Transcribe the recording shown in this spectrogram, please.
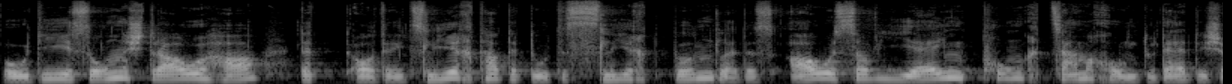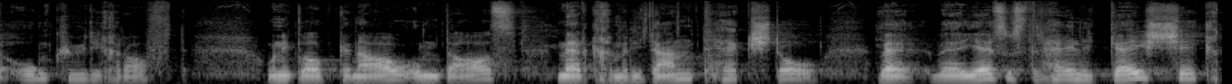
und die Sonnenstrahlen habe, oder ins Licht hat, dann tut das Licht bündeln, dass alles so wie in einem Punkt zusammenkommt. Und dort ist eine ungeheure Kraft. Und ich glaube, genau um das merken wir in diesem Text auch. Wenn, wenn Jesus der Heilige Geist schickt,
